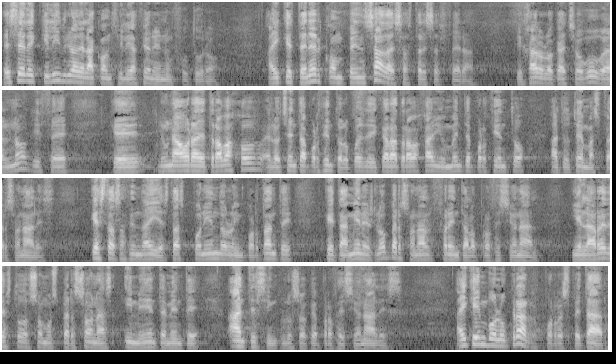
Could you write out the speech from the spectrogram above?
es el equilibrio de la conciliación en un futuro. Hay que tener compensada esas tres esferas. Fijaros lo que ha hecho Google, ¿no? Dice, que de una hora de trabajo el 80% lo puedes dedicar a trabajar y un 20% a tus temas personales. ¿Qué estás haciendo ahí? Estás poniendo lo importante que también es lo personal frente a lo profesional. Y en las redes todos somos personas, inmediatamente, antes incluso que profesionales. Hay que involucrar por respetar,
